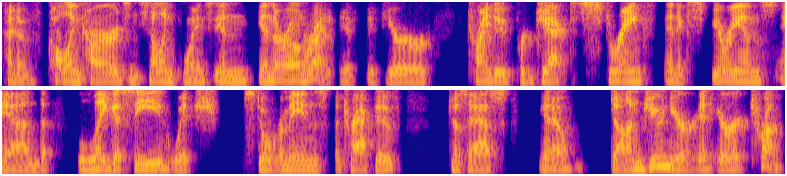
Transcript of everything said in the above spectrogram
kind of calling cards and selling points in in their own right. If if you're trying to project strength and experience and legacy, which still remains attractive just ask, you know, Don Jr. and Eric Trump.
